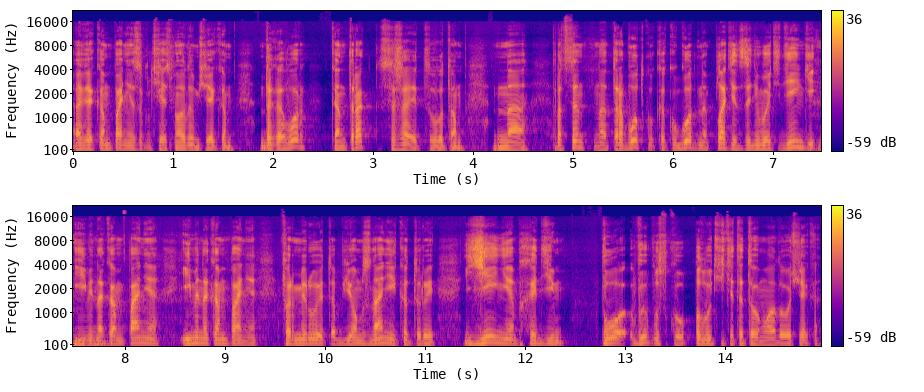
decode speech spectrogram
Авиакомпания заключает с молодым человеком договор, контракт, сажает его там на процент, на отработку, как угодно, платит за него эти деньги, и именно компания, именно компания формирует объем знаний, который ей необходим по выпуску получить от этого молодого человека.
